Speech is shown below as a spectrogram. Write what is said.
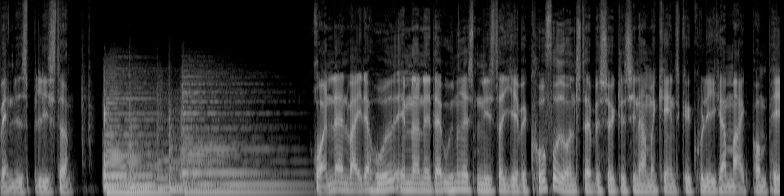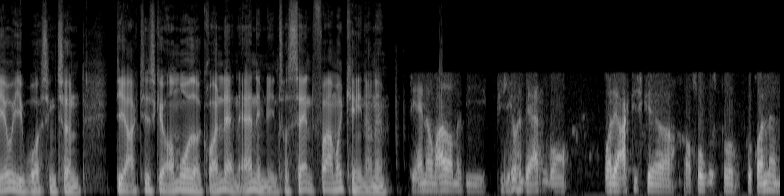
vanvidsbilister. Grønland var et af hovedemnerne, da udenrigsminister Jeppe Kofod onsdag besøgte sin amerikanske kollega Mike Pompeo i Washington. Det arktiske område og Grønland er nemlig interessant for amerikanerne. Det handler jo meget om, at vi, vi lever i en verden, hvor hvor det arktiske og, og fokus på, på Grønland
